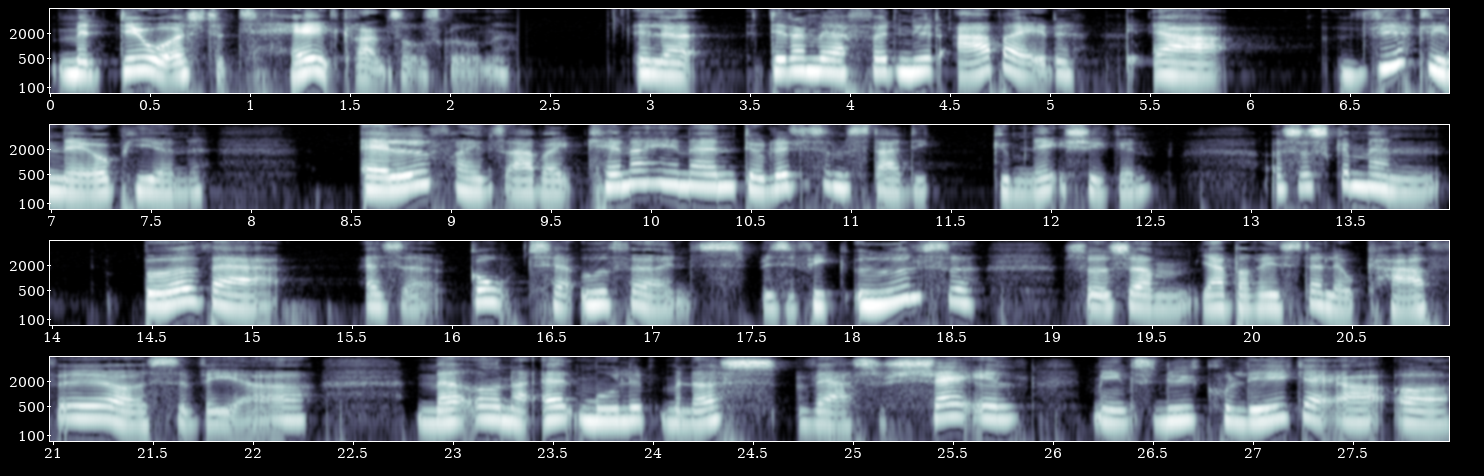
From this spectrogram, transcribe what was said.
Men det er jo også totalt grænseoverskridende. Eller det der med at få et nyt arbejde, er virkelig nervepirrende. Alle fra hendes arbejde kender hinanden. Det er jo lidt ligesom at starte i gymnasiet igen. Og så skal man både være altså, god til at udføre en specifik ydelse, såsom jeg er barista, lave kaffe og servere maden og alt muligt, men også være social med ens nye kollegaer og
